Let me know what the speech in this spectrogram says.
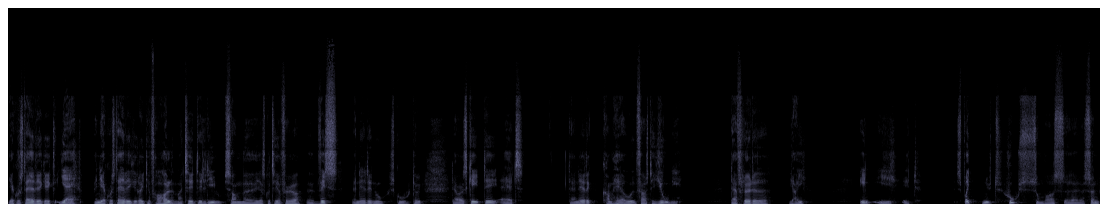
Jeg kunne stadigvæk ikke, ja, men jeg kunne stadigvæk ikke rigtig forholde mig til det liv, som øh, jeg skulle til at føre, øh, hvis Annette nu skulle dø. Der var sket det, at da Annette kom herud 1. juni, der flyttede jeg ind i et spritnyt hus, som vores øh, søn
